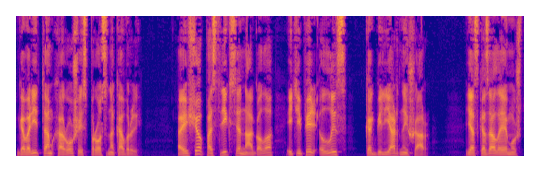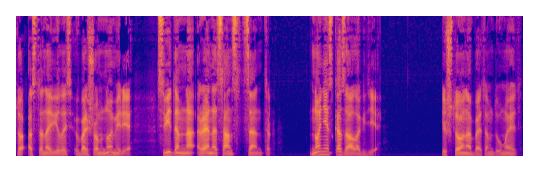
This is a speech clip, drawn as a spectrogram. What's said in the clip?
Говорит, там хороший спрос на ковры. А еще постригся наголо и теперь лыс, как бильярдный шар. Я сказала ему, что остановилась в большом номере с видом на Ренессанс-центр, но не сказала, где. И что он об этом думает?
